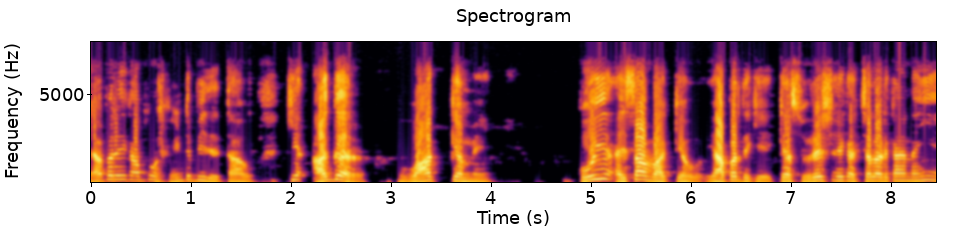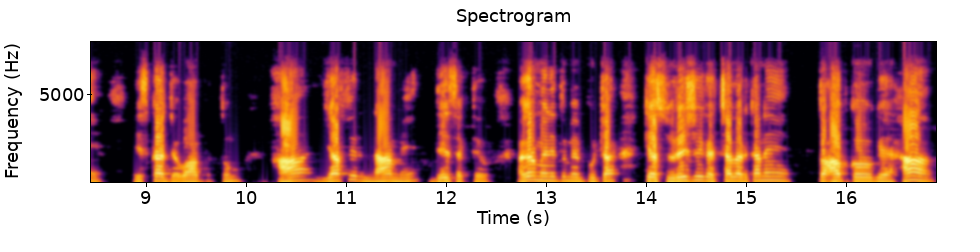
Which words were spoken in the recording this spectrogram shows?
यहाँ पर एक आपको हिंट भी देता हूँ कि अगर वाक्य में कोई ऐसा वाक्य हो, यहाँ पर देखिए, क्या सुरेश एक अच्छा लड़का नहीं है? इसका जवाब तुम हाँ या फिर ना में दे सकते हो। अगर मैंने तुम्हें पूछा, क्या सुरेश एक अच्छा लड़का नहीं है? तो आप कहोगे हाँ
